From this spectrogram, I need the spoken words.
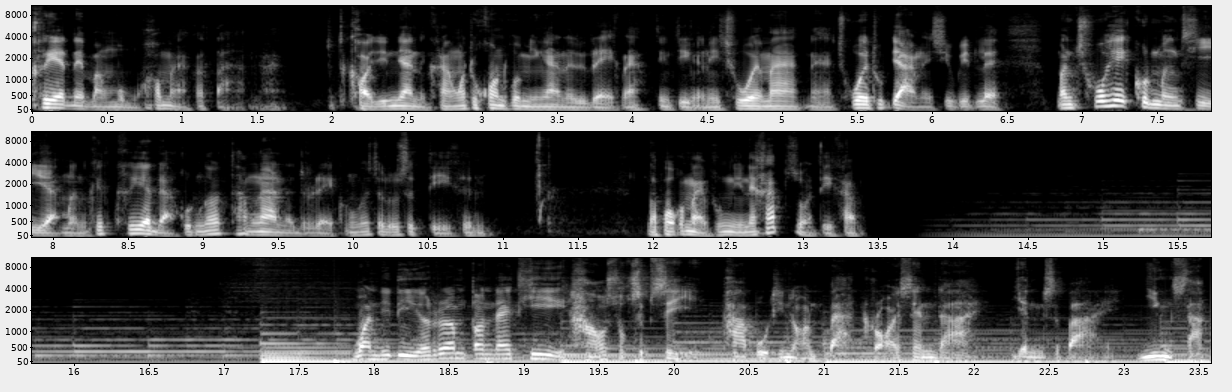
เครียดในบางมุมเข้ามาก็ตามนะขอยืนยันอีกครั้งว่าทุกคนควรมีงานอดิเรกนะจริงๆ อันนี้ช่วยมากนะช่วยทุกอย่างในชีวิตเลย มันช่วยให้คุณบางทีอะเหมือนเครียดอะคุณก็ทำงานอดิเรกคุณก็จะรู้สึกดีขึ้น เราพบกันใหม่พรุ่งนี้นะครับ สวัสดีครับ วันดีๆ เริ่มต้นได้ที่ House 64ผ้าปูที่นอน 800 เส้นได้ ย็นสบาย ยิ่งซัก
